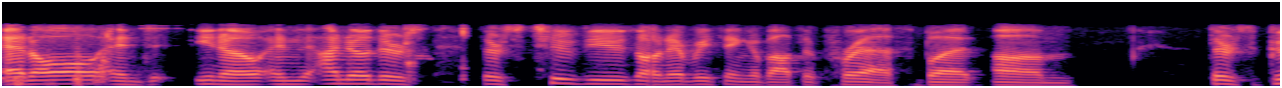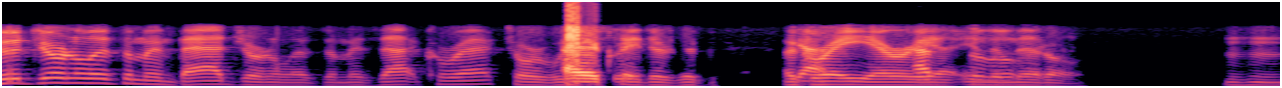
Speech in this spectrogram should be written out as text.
at all? And you know, and I know there's there's two views on everything about the press, but um, there's good journalism and bad journalism. Is that correct, or would you say there's a, a Yes, gray area in the absolutely. middle? hmm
